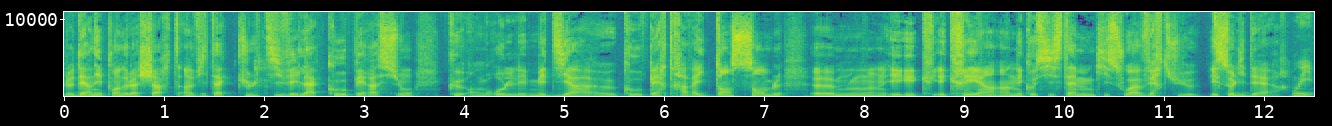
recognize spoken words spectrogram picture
Le dernier point de la charte invite à cultiver la coopération, que en gros les médias euh, coopèrent, travaillent ensemble et, créent un, écosystème qui soit vertueux et solidaire. Oui,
